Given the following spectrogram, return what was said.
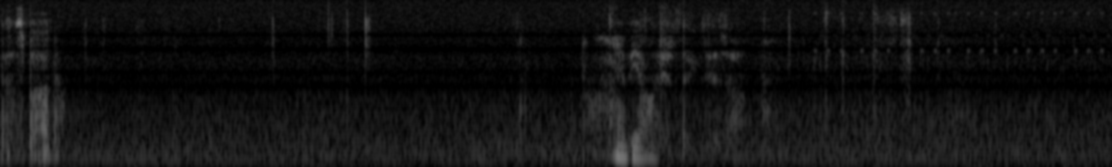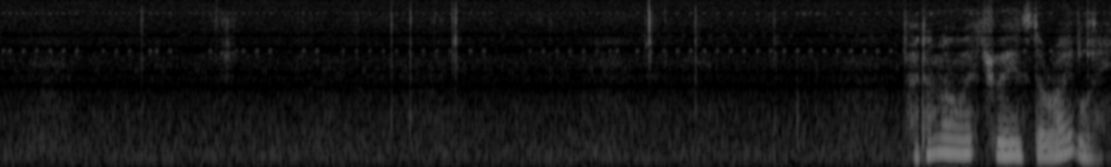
That's bad. Maybe I should take this out. I don't know which way is the right way.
